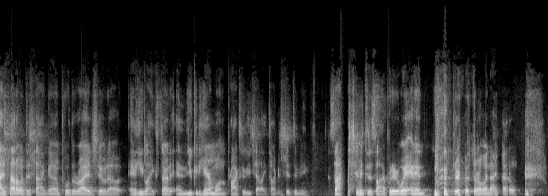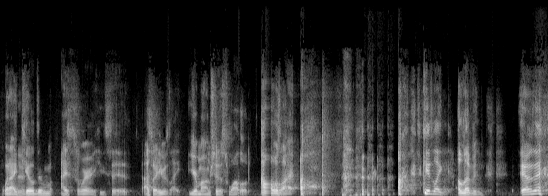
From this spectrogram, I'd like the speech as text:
I shot him with the shotgun, pulled the riot shield out, and he like started, and you can hear him on the proximity chat like talking shit to me. So I shimmy to the side, put it away, and then threw a throwing knife at him. When I Yeah. killed him, I swear he said, I swear he was like, "Your mom should have swallowed." I was like, this kid's like eleven. You know what I'm saying?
